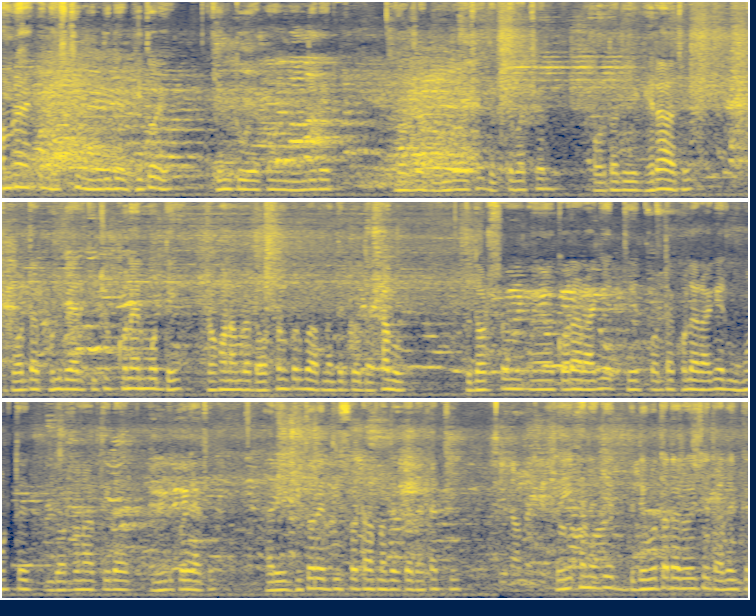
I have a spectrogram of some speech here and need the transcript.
আমরা এখন এসেছি মন্দিরের ভিতরে, কিন্তু এখন মন্দিরের দরজা বন্ধ আছে, দেখতে পাচ্ছেন, পর্দা দিয়ে ঘেরা আছে। পর্দা খুলবে আর কিছুক্ষণের মধ্যেই, যখন আমরা দর্শন করব, আপনাদেরকেও দেখাবো। তো দর্শন করার আগে পর্দা খোলার আগের মুহূর্তে দর্শনার্থীরা ভিড় করে আছে। আর এই ভিতরের দৃশ্যটা আপনাদেরকে দেখাচ্ছি। তো এইখানে যে দেবতারা রয়েছে তাদেরকে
